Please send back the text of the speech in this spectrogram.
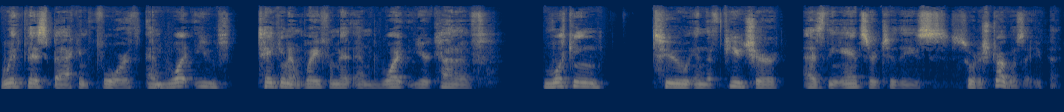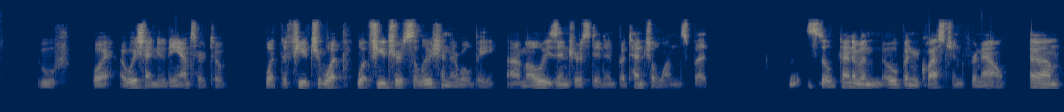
with this back and forth and what you've taken away from it and what you're kind of looking to in the future as the answer to these sort of struggles that you've had. Oof, boy, I wish I knew the answer to what the future what what future solution there will be. I'm always interested in potential ones, but still kind of an open question for now. Um,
